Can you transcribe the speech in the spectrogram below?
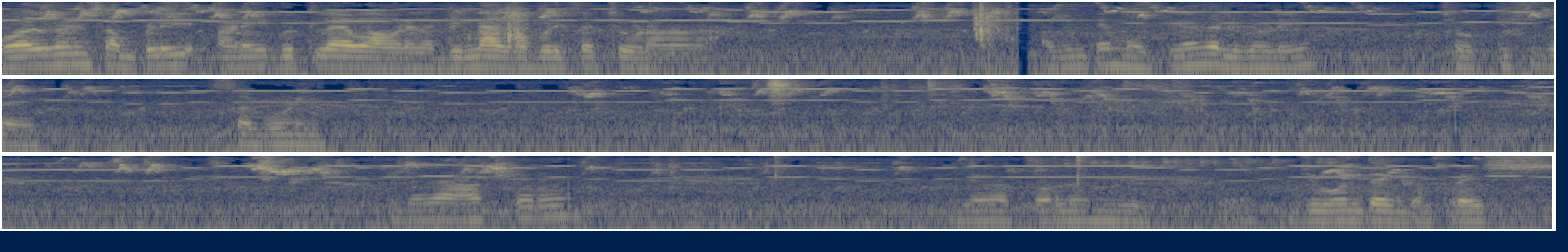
वळगण संपली आणि गुतलाय वावरायला बिना गाबोळीचा चिवडा बघा. अजून काही मोठी नाही झाली तेवढी छोटीशीच आहे. सगुणी. आज करू. जेव्हा करून जिवंत एकदम फ्रेश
